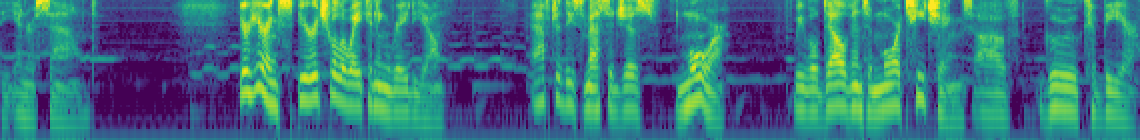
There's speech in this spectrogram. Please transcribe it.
the inner sound. You're hearing Spiritual Awakening Radio. After these messages, more. We will delve into more teachings of Guru Kabir.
